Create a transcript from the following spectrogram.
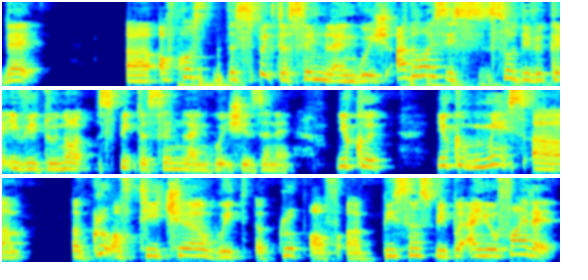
That uh, of course, they speak the same language. Otherwise, it's so difficult if you do not speak the same language, isn't it? You could you could mix um, a group of teacher with a group of uh, business people, and you'll find that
